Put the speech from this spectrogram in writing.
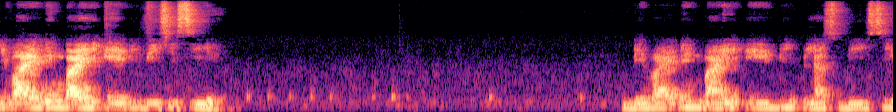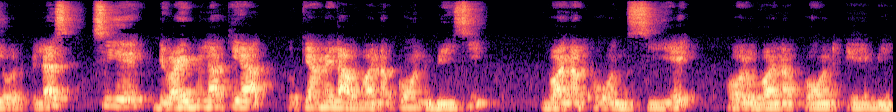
dividing by A B B C C A dividing by A B plus B C और प्लस सी ए डिवाइड मिला किया तो क्या मिला one upon B C one upon C A और one upon A B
